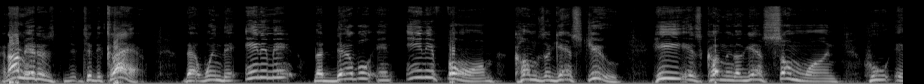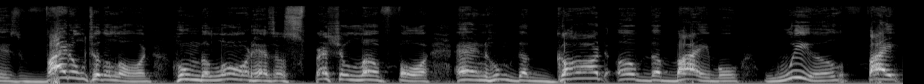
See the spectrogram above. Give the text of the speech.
And I'm here to, to declare that when the enemy, the devil in any form, comes against you, he is coming against someone who is vital to the Lord, whom the Lord has a special love for, and whom the God of the Bible will fight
